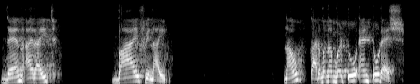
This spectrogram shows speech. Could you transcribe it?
Then I write biphenyl. Now carbon number 2 and 2 dash.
